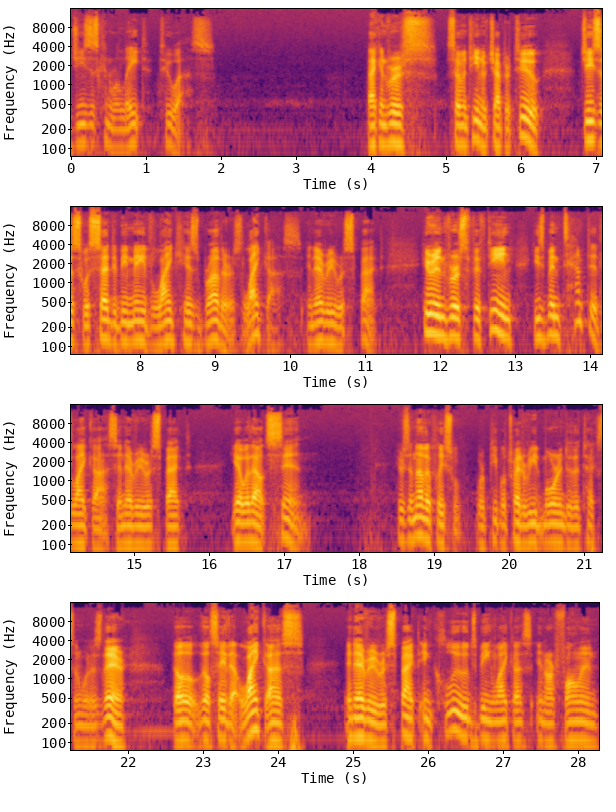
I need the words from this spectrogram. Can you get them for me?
Jesus can relate to us. Back in verse 17 of chapter 2, Jesus was said to be made like his brothers, like us in every respect. Here in verse 15, he's been tempted like us in every respect, yet without sin. Here's another place where people try to read more into the text than what is there they'll, they'll say that like us in every respect includes being like us in our fallen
